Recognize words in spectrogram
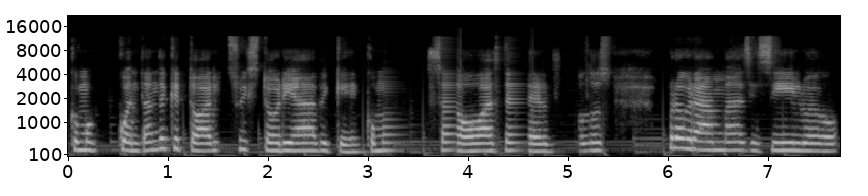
como cuentan de que toda su historia, de que cómo empezó a hacer todos los programas y así, luego,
